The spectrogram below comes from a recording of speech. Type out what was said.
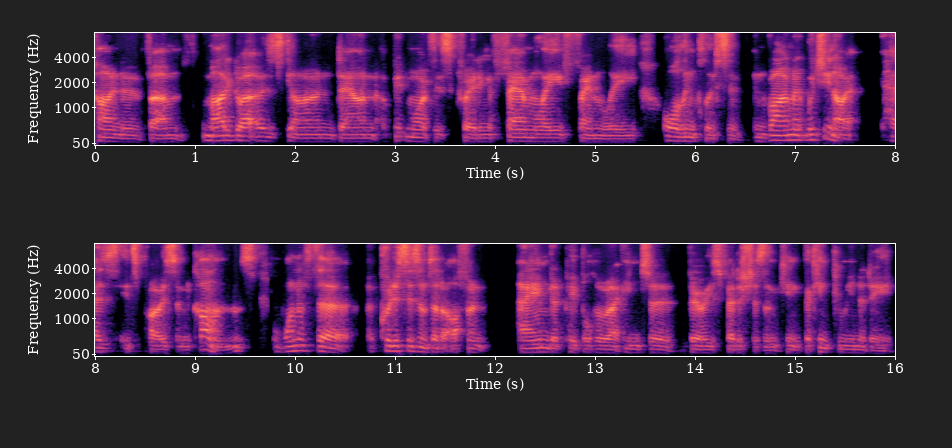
kind of um, Mardi Gras has gone down a bit more of this creating a family friendly, all inclusive environment, which, you know, has its pros and cons. One of the criticisms that are often aimed at people who are into various fetishes and kink, the kink community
